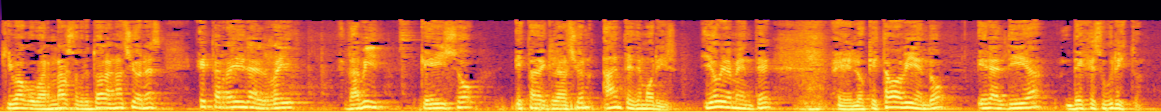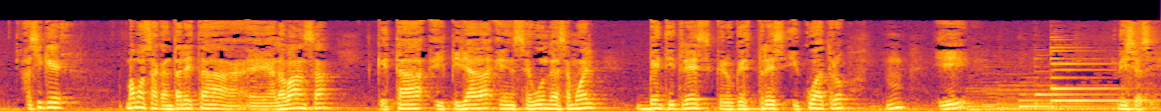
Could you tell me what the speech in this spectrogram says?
que iba a gobernar sobre todas las naciones, este rey era el rey David que hizo esta declaración antes de morir. Y obviamente eh, lo que estaba viendo era el día de Jesucristo. Así que vamos a cantar esta eh, alabanza que está inspirada en 2 Samuel 23, creo que es 3 y 4, y dice así.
